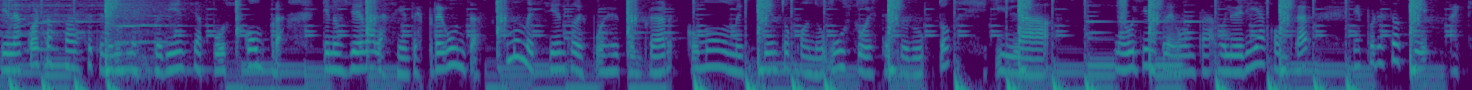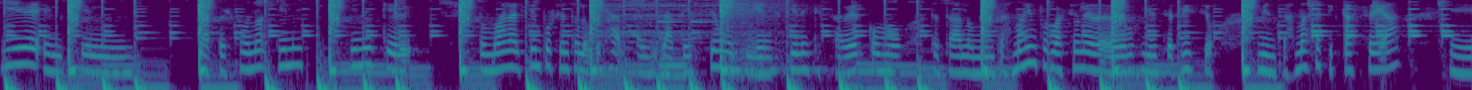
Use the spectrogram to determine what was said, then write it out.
y en la cuarta fase tenemos la experiencia post compra que nos lleva a las siguientes preguntas. ¿Cómo me siento después de comprar? ¿Cómo me siento cuando uso este producto? Y la, última pregunta, ¿volvería a comprar? Es por eso que aquí el, la persona tiene, tiene que tomar al 100% lo que es la atención al cliente, tiene que saber cómo tratarlo. Mientras más información le daremos y el servicio mientras más eficaz sea, eh,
